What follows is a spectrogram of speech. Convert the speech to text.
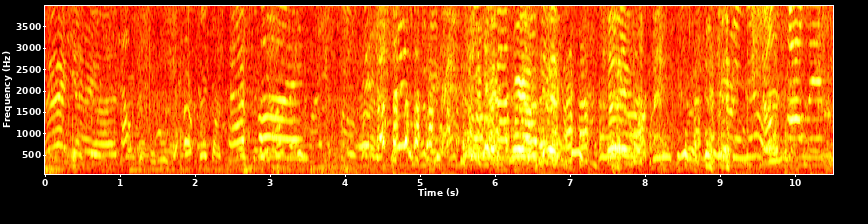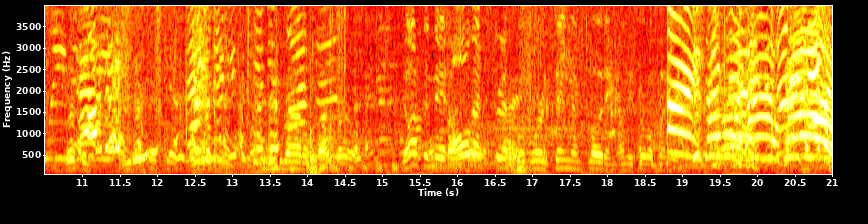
There you go. Have fun. Don't fall in, please. Daddy, maybe you can hand me a flag. You have to admit, all that stress was worth seeing them floating on these little funny. Oh, first, don't pick one.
